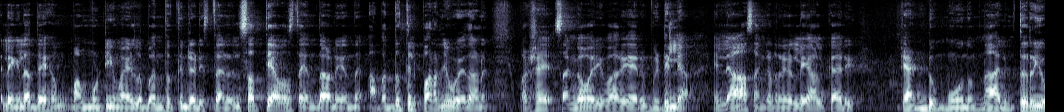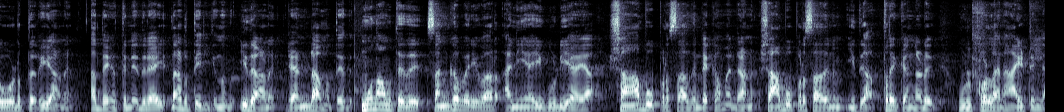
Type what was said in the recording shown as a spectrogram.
അല്ലെങ്കിൽ അദ്ദേഹം മമ്മൂട്ടിയുമായുള്ള ബന്ധത്തിന്റെ അടിസ്ഥാനത്തിൽ സത്യാവസ്ഥ എന്താണ് എന്ന് അബദ്ധത്തിൽ പറഞ്ഞു പോയതാണ്. പക്ഷേ സംഘപരിവാറുകാർ വിടില്ല. എല്ലാ സംഘടനകളിലെ ആൾക്കാർ രണ്ടും മൂന്നും നാലും തെറിയോട് തെറിയാണ് അദ്ദേഹത്തിനെതിരായി നടത്തിയിരിക്കുന്നത്. ഇതാണ് രണ്ടാമത്തേത്. മൂന്നാമത്തേത് സംഘപരിവാർ അനുയായി കൂടിയായ ഷാബു പ്രസാദിന്റെ കമന്റാണ് ഷാബു പ്രസാദിനും ഇത് അത്രയ്ക്ക് അങ്ങോട്ട് ഉൾക്കൊള്ളാനായിട്ടില്ല.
